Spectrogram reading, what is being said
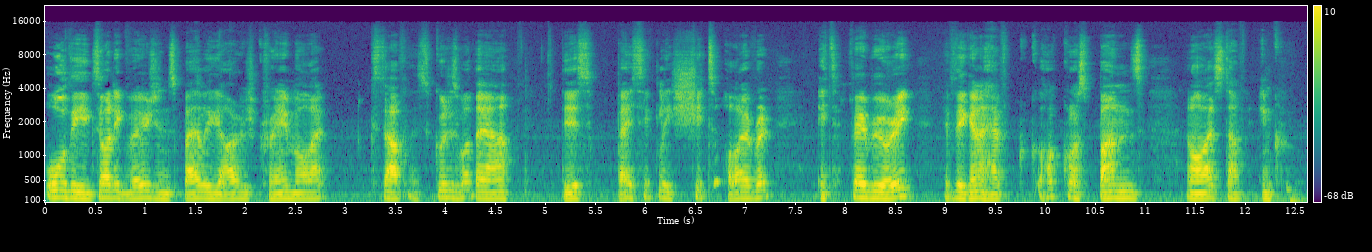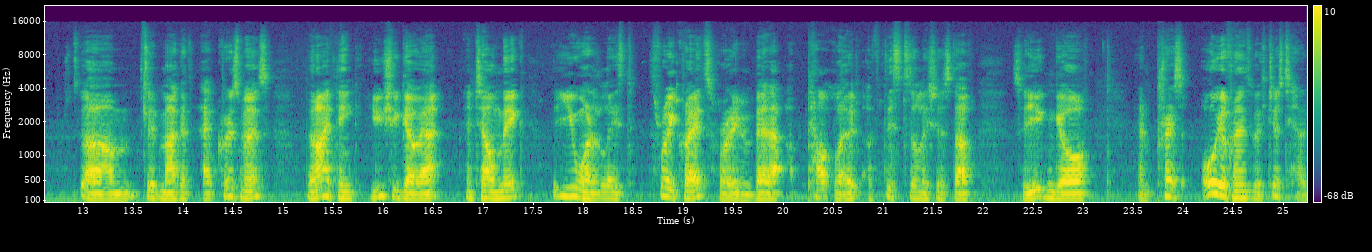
all the exotic versions, Bailey, Irish cream, all that stuff, as good as what they are. This basically shits all over it. It's February. If they're going to have hot cross buns and all that stuff, um, supermarkets at Christmas, then I think you should go out and tell Mick that you want at least three crates, or even better, a pallet load of this delicious stuff, so you can go off and press all your friends with just how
